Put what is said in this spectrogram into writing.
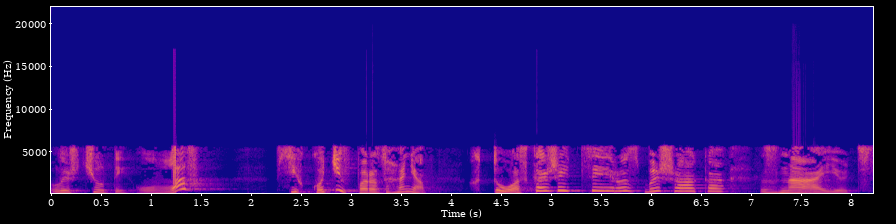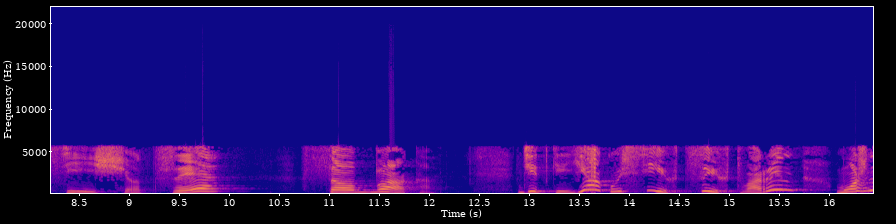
лиш чути лав, всіх котів порозганяв. Хто, скажіть, цей розбишака? Знають всі, що це собака. Дітки, як усіх цих тварин можна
